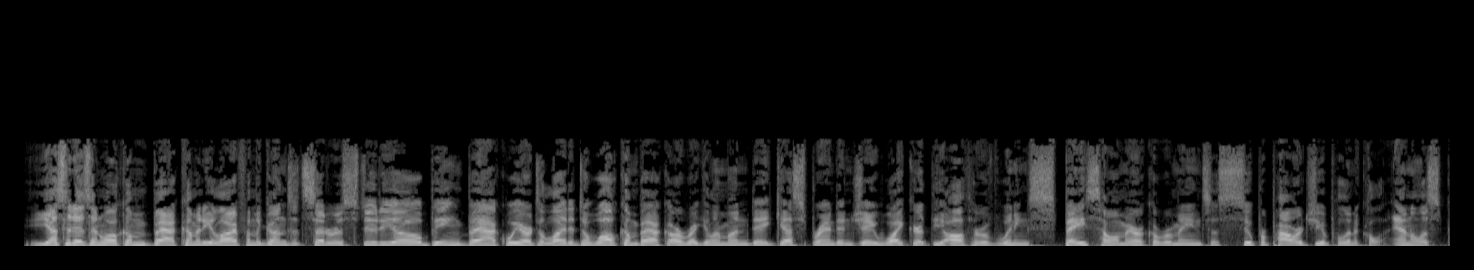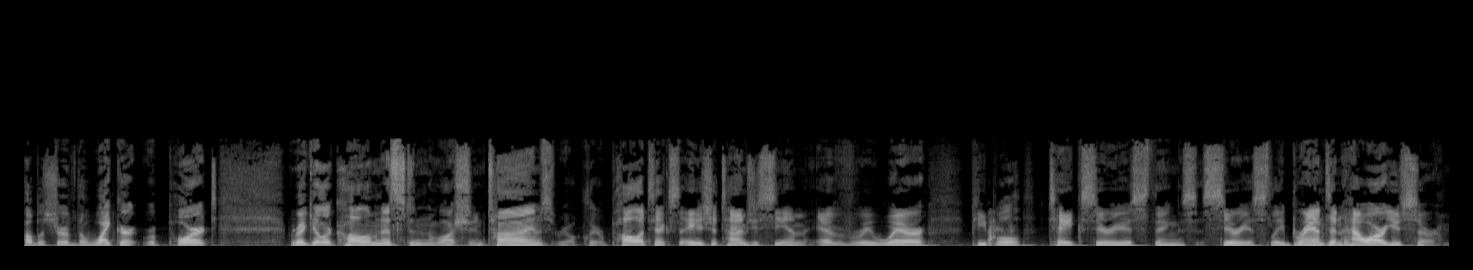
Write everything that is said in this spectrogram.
Yes, it is, and welcome back. Coming to you live from the Guns Etc. studio. Being back, we are delighted to welcome back our regular Monday guest, Brandon J. Weichert, the author of Winning Space How America Remains a Superpower, geopolitical analyst, publisher of the Weichert Report, regular columnist in the Washington Times, Real Clear Politics, Asia Times. You see him everywhere. People take serious things seriously. Brandon, how are you, sir?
